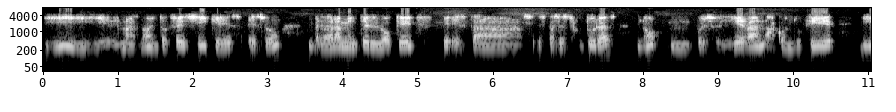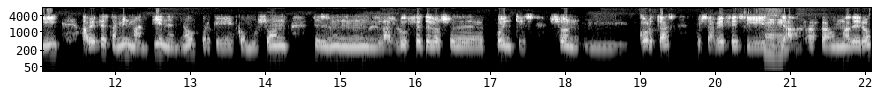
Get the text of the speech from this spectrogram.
y, demás, ¿no? Entonces sí que es eso verdaderamente lo que estas, estas estructuras, ¿no? Mm, pues llegan a conducir y a veces también mantienen, ¿no? Porque como son las luces de los eh, puentes son mm, cortas, pues a veces si arrastra un madero,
